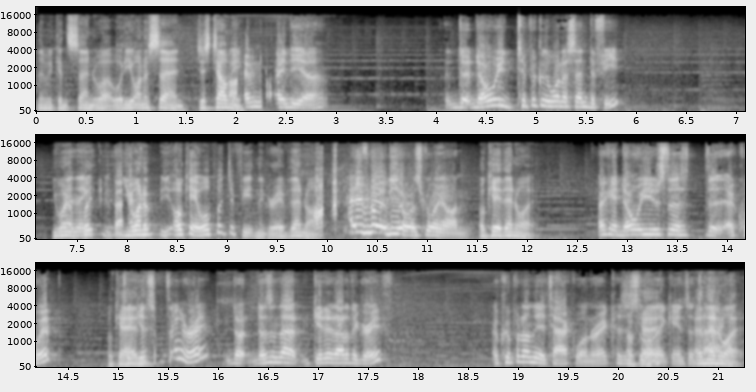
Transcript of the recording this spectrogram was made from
then we can send what? What do you want to send? Just tell me. I have no idea. D- don't we typically want to send defeat? You want to put? You want to? Okay, we'll put defeat in the grave. Then what? I have no idea what's going on. Okay, then what? Okay, don't we use the the equip Okay, to get something, right? Don't, doesn't that get it out of the grave? Equip it on the attack one, right? Because it's the one that gains attack. And then what?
